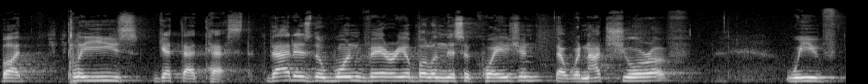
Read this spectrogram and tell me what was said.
But please get that test. That is the one variable in this equation that we're not sure of. We've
